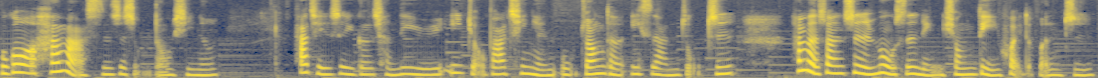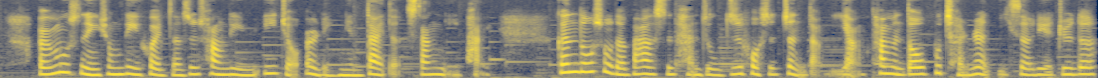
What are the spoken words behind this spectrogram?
不过，哈马斯是什么东西呢？它其实是一个成立于一九八七年武装的伊斯兰组织。他们算是穆斯林兄弟会的分支，而穆斯林兄弟会则是创立于一九二零年代的桑尼派。跟多数的巴勒斯坦组织或是政党一样，他们都不承认以色列，觉得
